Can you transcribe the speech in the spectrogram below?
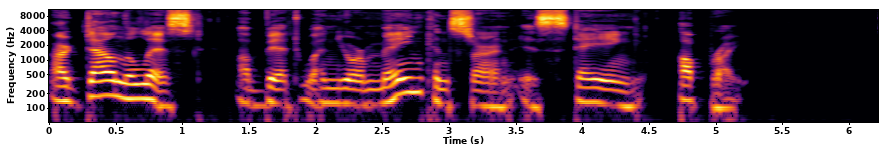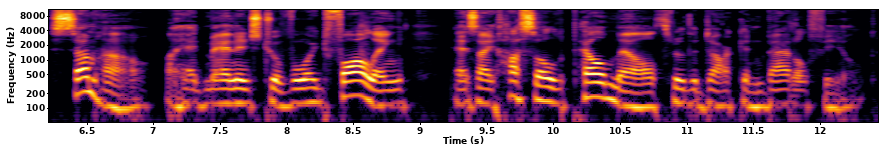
are down the list a bit when your main concern is staying upright. Somehow I had managed to avoid falling as I hustled pell mell through the darkened battlefield.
